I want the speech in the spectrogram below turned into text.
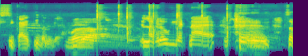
शिकायती बन गए। लखनऊ की घटना है। सब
